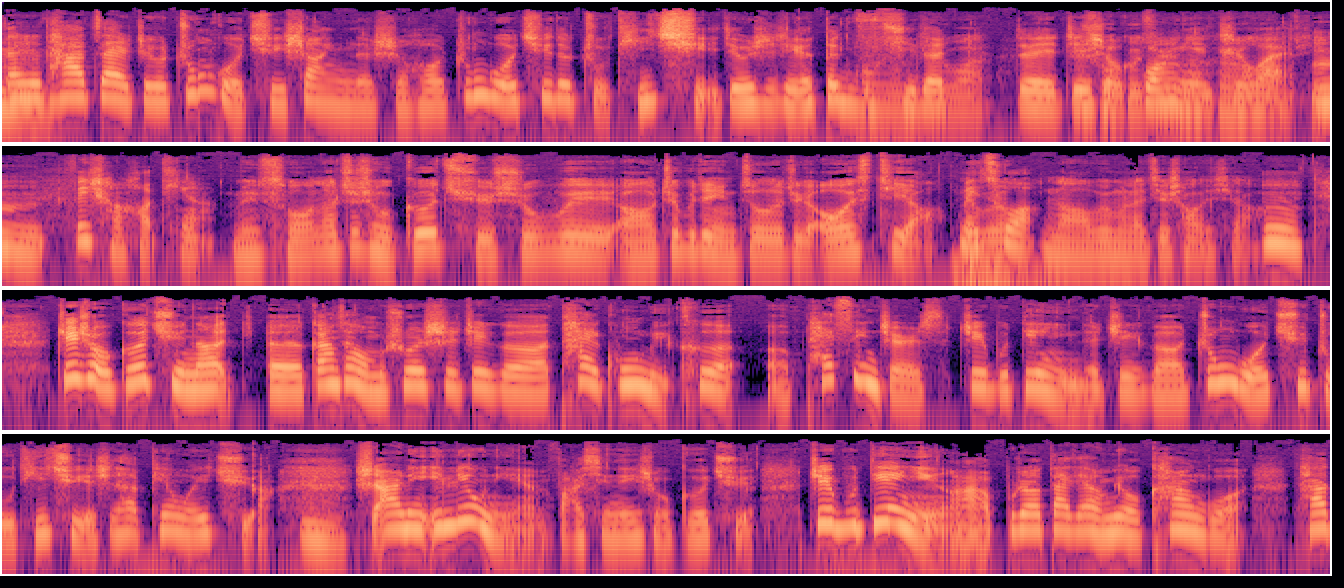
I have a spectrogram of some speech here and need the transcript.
但是它在这个中国区上映的时候，中国区的主题曲就是这个邓紫棋的，对这首《光年之外》，嗯，非常好听啊。没错，那这首歌曲是为啊这部电影做的这个 OST 啊。没错，那为我们来介绍一下。嗯，这首歌曲呢，呃，刚才我们说是这个《太空旅客》呃，《Passengers》这部电影的这个中国区主题曲，也是它片尾曲啊。嗯，是二零一六年发行的一首歌曲。这部电影啊，不知道大家有没有看过？它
